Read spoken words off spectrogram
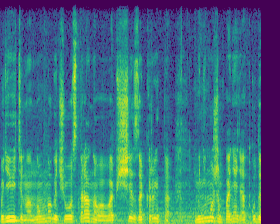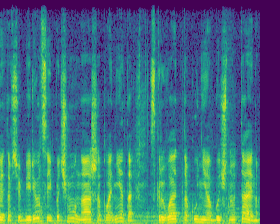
Удивительно, но много чего странного вообще закрыто. Мы не можем понять, откуда это все берется и почему наша планета скрывает такую необычную тайну.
